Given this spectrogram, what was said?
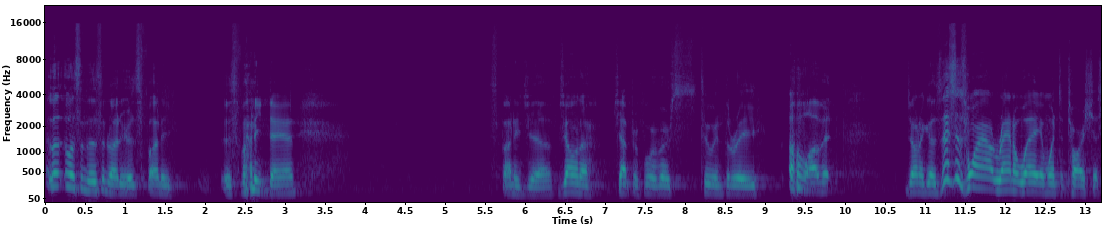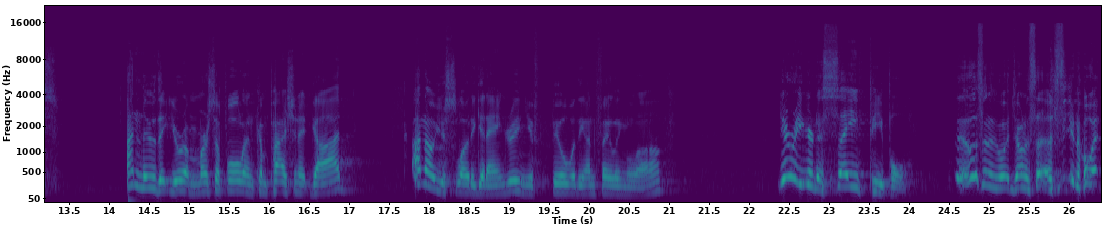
L- listen to this one right here. It's funny. It's funny, Dan. It's funny, Jeff. Jonah chapter 4, verse 2 and 3. I love it. Jonah goes, This is why I ran away and went to Tarshish. I knew that you're a merciful and compassionate God I know you're slow to get angry and you're filled with the unfailing love. You're eager to save people. Listen to what Jonah says. You know what?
